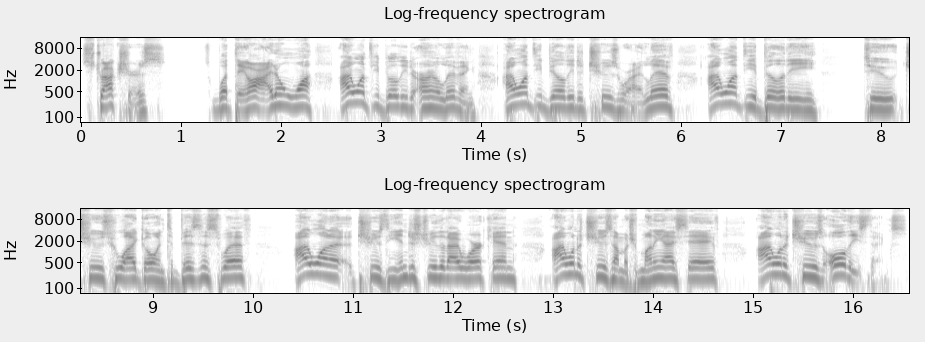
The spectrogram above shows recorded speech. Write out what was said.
structures. What they are. I don't want I want the ability to earn a living. I want the ability to choose where I live. I want the ability to choose who I go into business with. I want to choose the industry that I work in. I want to choose how much money I save. I want to choose all these things.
